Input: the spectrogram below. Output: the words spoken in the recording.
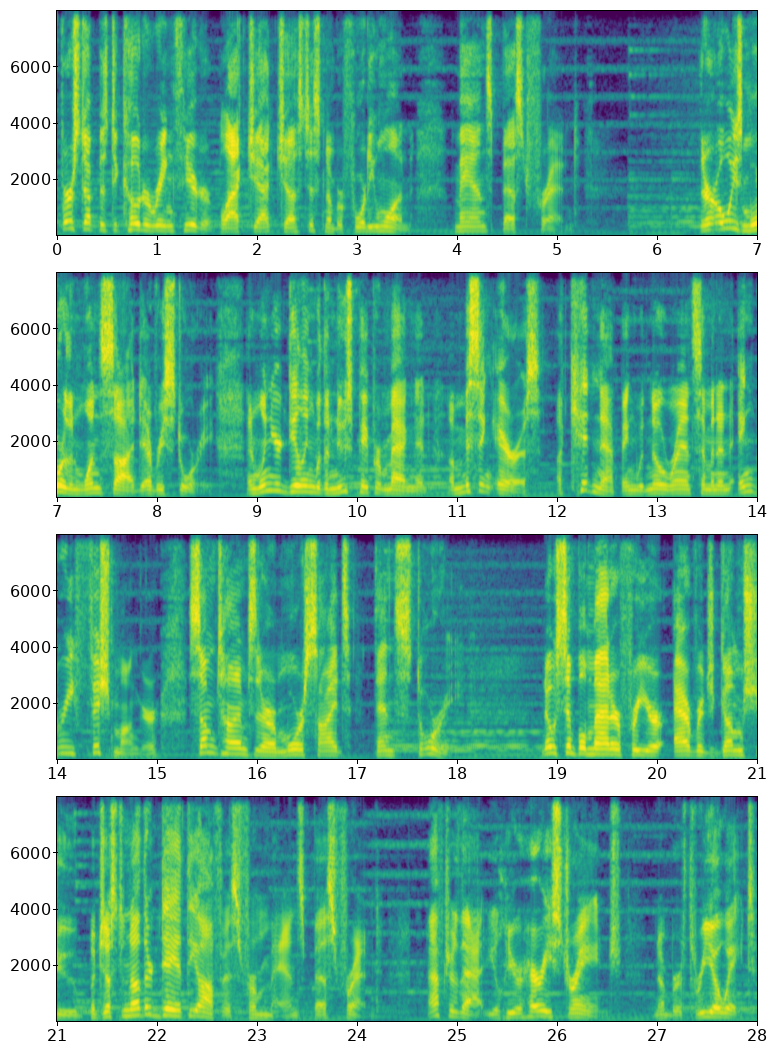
First up is Decoder Ring Theater, Blackjack Justice number 41, Man's Best Friend. There are always more than one side to every story, and when you're dealing with a newspaper magnate, a missing heiress, a kidnapping with no ransom, and an angry fishmonger, sometimes there are more sides than story. No simple matter for your average gumshoe, but just another day at the office for man's best friend. After that, you'll hear Harry Strange, number 308,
